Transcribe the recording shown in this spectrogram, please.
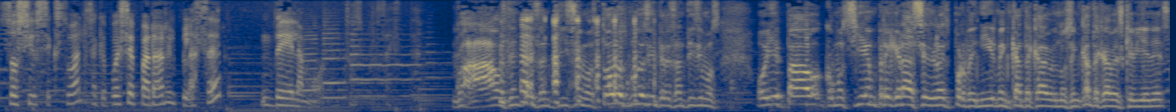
sociosexual, o sea, que puede separar el placer del amor. Entonces, pues ahí está. ¡Wow! Está interesantísimos. Todos los puntos interesantísimos. Oye, Pau, como siempre, gracias, gracias por venir. Me encanta cada vez, nos encanta cada vez que vienes.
